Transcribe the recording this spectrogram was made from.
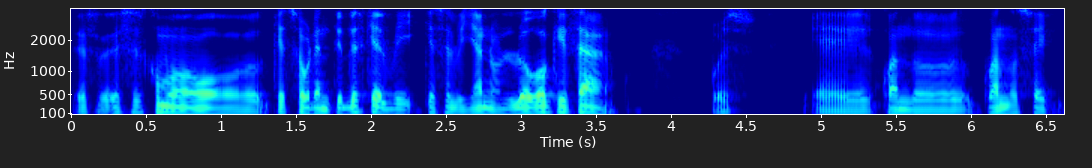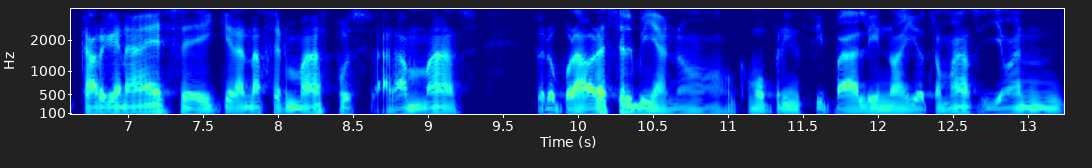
es- ese es como que sobreentiendes que, el que es el villano. Luego, quizá, pues, eh, cuando, cuando se carguen a ese y quieran hacer más, pues harán más. Pero por ahora es el villano como principal y no hay otro más. Y llevan,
